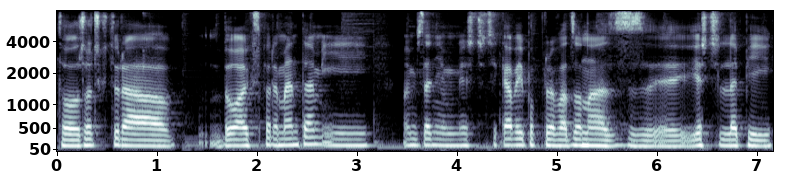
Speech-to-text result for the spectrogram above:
to rzecz, która była eksperymentem i moim zdaniem jeszcze ciekawiej poprowadzona, z, jeszcze lepiej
